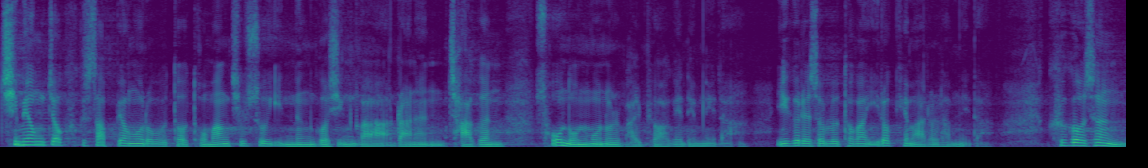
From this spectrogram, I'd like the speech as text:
치명적 흑사병으로부터 도망칠 수 있는 것인가? 라는 작은 소논문을 발표하게 됩니다. 이 글에서 루터가 이렇게 말을 합니다. 그것은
